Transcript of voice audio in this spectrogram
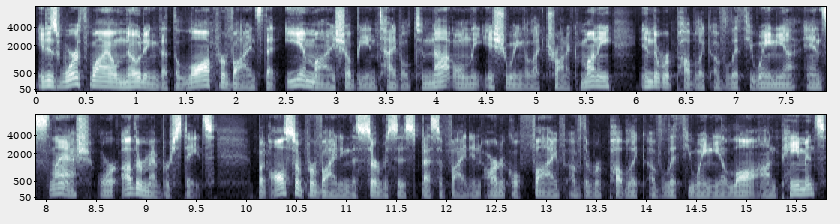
It is worthwhile noting that the law provides that EMI shall be entitled to not only issuing electronic money in the Republic of Lithuania and slash or other member states, but also providing the services specified in Article 5 of the Republic of Lithuania Law on Payments,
